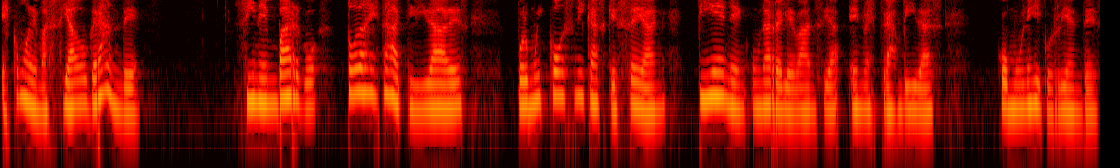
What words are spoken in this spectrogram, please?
Es como demasiado grande. Sin embargo, todas estas actividades, por muy cósmicas que sean, tienen una relevancia en nuestras vidas comunes y corrientes,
